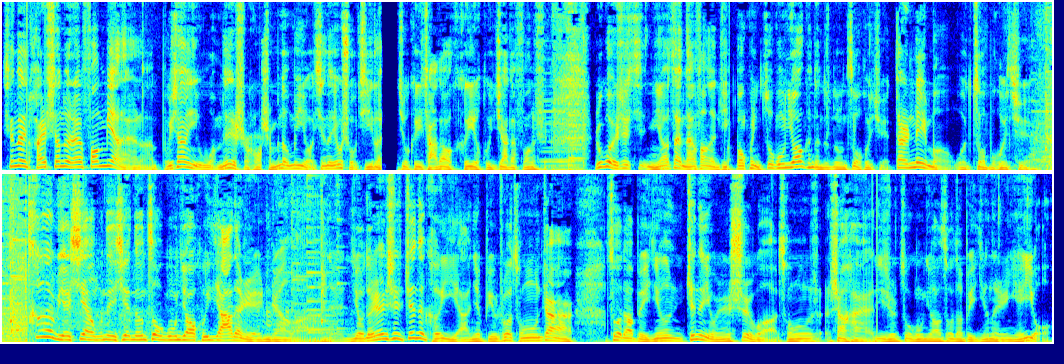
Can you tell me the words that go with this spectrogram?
现在还是相对来方便来了，不像我们那时候什么都没有，现在有手机了。就可以查到可以回家的方式。如果是你要在南方的地，包括你坐公交可能都能坐回去，但是内蒙我坐不回去。特别羡慕那些能坐公交回家的人，你知道吗？有的人是真的可以啊，就比如说从这儿坐到北京，真的有人试过，从上海一直坐公交坐到北京的人也有。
